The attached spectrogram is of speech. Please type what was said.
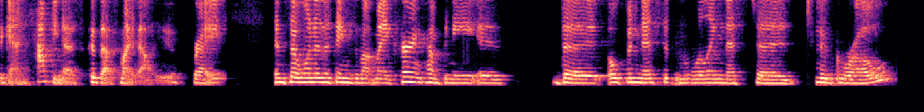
again happiness because that's my value, right? And so one of the things about my current company is the openness and willingness to to grow.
